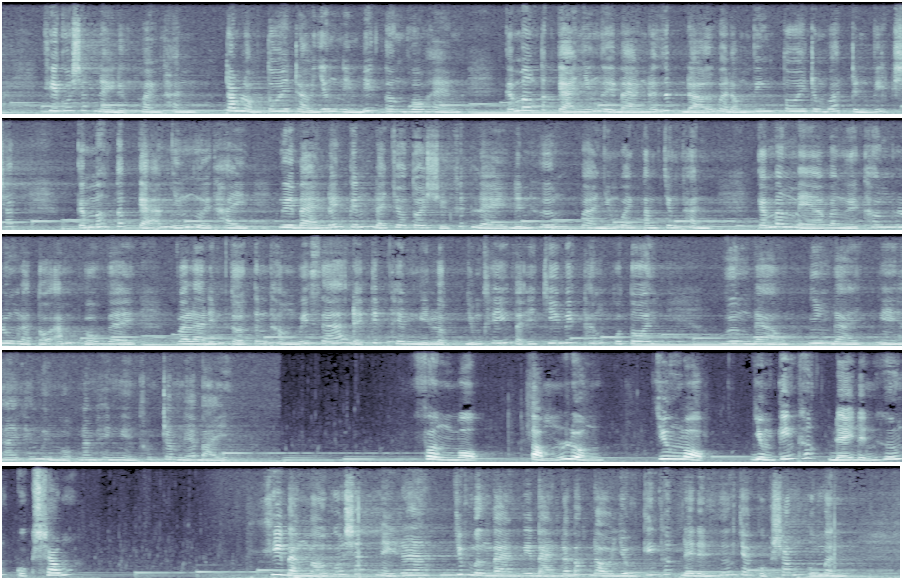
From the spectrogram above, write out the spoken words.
Khi cuốn sách này được hoàn thành, trong lòng tôi trào dâng niềm biết ơn vô hạn. Cảm ơn tất cả những người bạn đã giúp đỡ và động viên tôi trong quá trình viết sách. Cảm ơn tất cả những người thầy, người bạn đáng kính đã cho tôi sự khích lệ, định hướng và những quan tâm chân thành. Cảm ơn mẹ và người thân luôn là tổ ấm vỗ về và là điểm tựa tinh thần quý giá để tiếp thêm nghị lực, dũng khí và ý chí quyết thắng của tôi. Vương Đào, Nhiên Đại, ngày 2 tháng 11 năm 2007 Phần 1 Tổng luận Chương 1 Dùng kiến thức để định hướng cuộc sống khi bạn mở cuốn sách này ra, chúc mừng bạn vì bạn đã bắt đầu dùng kiến thức để định hướng cho cuộc sống của mình.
